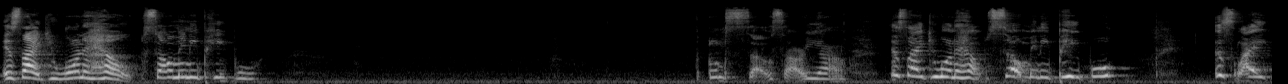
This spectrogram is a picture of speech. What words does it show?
It's like you want to help so many people I'm so sorry, y'all. It's like you want to help so many people. It's like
